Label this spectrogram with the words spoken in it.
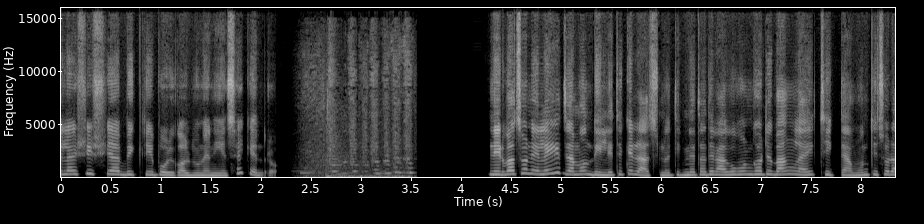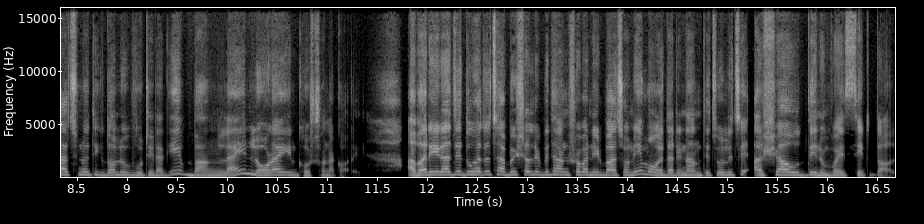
এলআইসির শেয়ার বিক্রির পরিকল্পনা নিয়েছে কেন্দ্র। নির্বাচন এলেই যেমন দিল্লি থেকে রাজনৈতিক নেতাদের আগমন ঘটে বাংলায়, ঠিক তেমন কিছু রাজনৈতিক দল ভোটের আগে বাংলায় লড়াইয়ের ঘোষণা করে। আবার এই রাজ্যে দু সালের বিধানসভা নির্বাচনে ময়দানে নামতে চলেছে আশাউদ্দিন ওয়াইসির দল।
